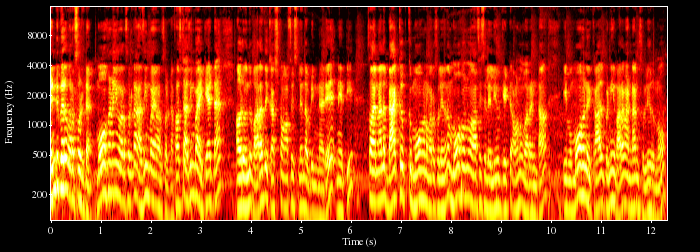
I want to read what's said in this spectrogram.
ரெண்டு பேரும் வர சொல்லிட்டேன். மோகனையும் வர சொல்லிட்டேன் அசீம் பாயும் வர சொல்லிட்டேன். ஃபர்ஸ்ட் அசீம் பாய் கேட்டேன். அவர் வந்து வரது கஷ்டம் ஆஃபீஸ்லேருந்து அப்படின்னாரு நேத்தி. ஸோ அதனால பேக்கப்புக்கு மோகன் வர சொல்லியிருந்தேன் மோகனும் ஆஃபீஸில் லீவ் கேட்டு அவனும் வரேன்ட்டான். இப்போ மோகனுக்கு கால் பண்ணி வர வேண்டாம்னு சொல்லியிருந்தோம்.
